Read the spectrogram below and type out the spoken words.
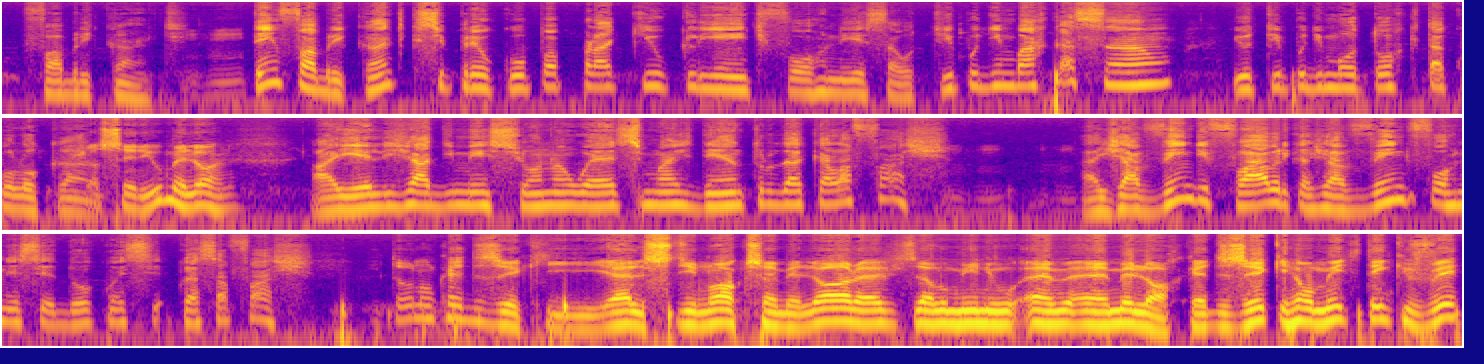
o fabricante. Uhum. Tem fabricante que se preocupa para que o cliente forneça o tipo de embarcação e o tipo de motor que está colocando. Já seria o melhor, né? Aí ele já dimensiona o hélice mais dentro daquela faixa. Uhum, uhum. Aí já vem de fábrica, já vem de fornecedor com, esse, com essa faixa. Então não quer dizer que hélice de inox é melhor, hélice de alumínio é, é melhor. Quer dizer que realmente tem que ver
